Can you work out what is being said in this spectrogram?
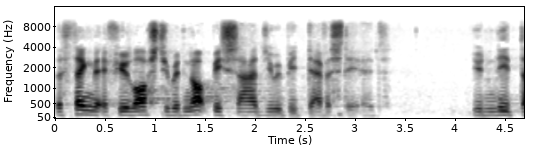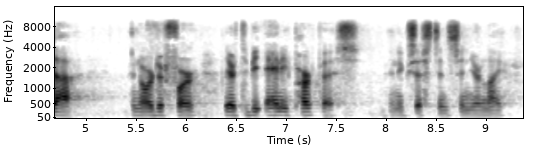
the thing that if you lost, you would not be sad, you would be devastated? You need that in order for there to be any purpose in existence in your life.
